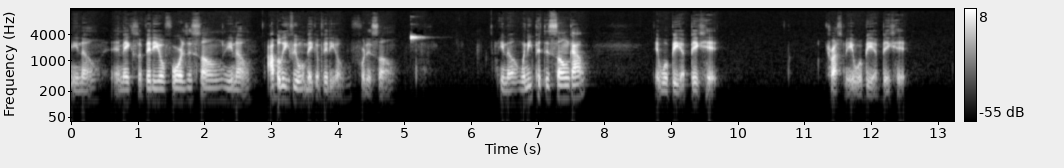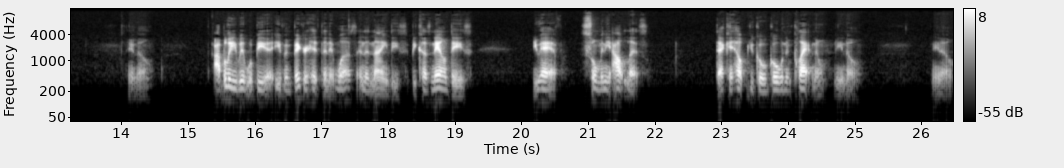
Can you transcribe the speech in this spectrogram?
you know, and makes a video for this song, you know, I believe he will make a video for this song. You know, when he put this song out, it will be a big hit. Trust me, it will be a big hit. You know, I believe it will be an even bigger hit than it was in the 90s because nowadays you have so many outlets that can help you go gold and platinum, you know. You know,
